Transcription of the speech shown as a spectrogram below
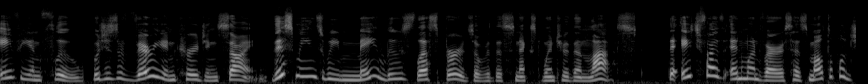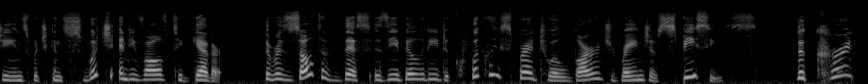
avian flu, which is a very encouraging sign. This means we may lose less birds over this next winter than last. The H5N1 virus has multiple genes which can switch and evolve together. The result of this is the ability to quickly spread to a large range of species. The current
